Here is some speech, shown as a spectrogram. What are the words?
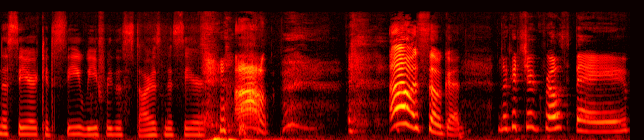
Nasir could see we for the stars, Nasir. oh, oh, it's so good. Look at your growth, babe.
